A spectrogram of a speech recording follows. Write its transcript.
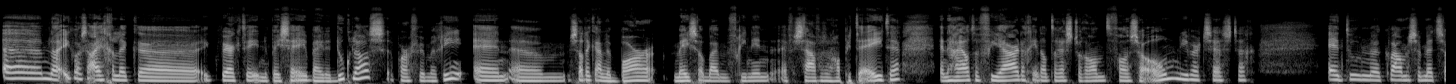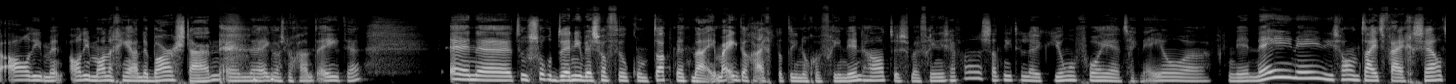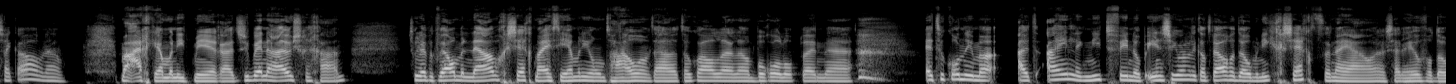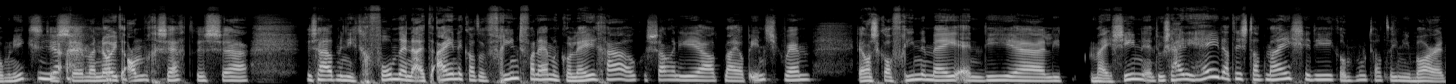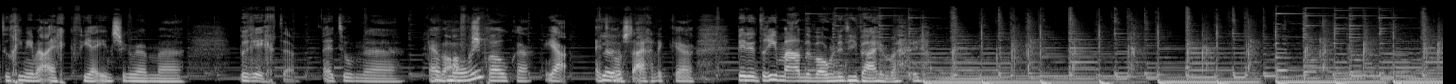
Um, nou, ik was eigenlijk, uh, ik werkte in de PC bij de Douglas, de parfumerie. En um, zat ik aan de bar, meestal bij mijn vriendin, even s'avonds een hapje te eten. En hij had een verjaardag in dat restaurant van zijn oom, die werd 60. En toen uh, kwamen ze met z'n al die, al die mannen gingen aan de bar staan. En ik was nog aan het eten. En uh, toen zocht Danny best wel veel contact met mij. Maar ik dacht eigenlijk dat hij nog een vriendin had. Dus mijn vriendin zei van, oh, is dat niet een leuke jongen voor je? En toen zei ik, nee joh, uh, vriendin. Nee, nee, die is al een tijd vrijgezeld. Toen zei ik, oh nou. Maar eigenlijk helemaal niet meer. Uh, dus ik ben naar huis gegaan. Toen heb ik wel mijn naam gezegd, maar heeft hij helemaal niet onthouden. Want hij had ook al een borrel op. En, en toen kon hij me uiteindelijk niet vinden op Instagram. Want ik had wel Dominique gezegd. Nou ja, er zijn heel veel Dominiques. Dus, ja. maar nooit Anne gezegd. Dus... Dus hij had me niet gevonden. En uiteindelijk had een vriend van hem, een collega, ook een zanger, die had mij op Instagram. Daar was ik al vrienden mee. En die uh, liet mij zien. En toen zei hij: hey, dat is dat meisje die ik ontmoet had in die bar. En toen ging hij me eigenlijk via Instagram uh, berichten. En toen uh, hebben we mooi. afgesproken. Ja. En Leuk. toen was het eigenlijk binnen drie maanden wonen die bij me. Ja.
